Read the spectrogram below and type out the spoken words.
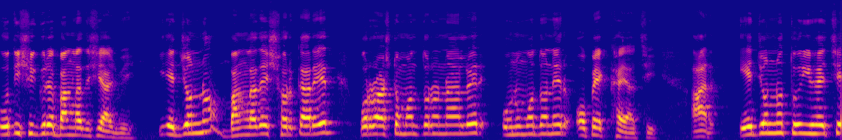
অতি শীঘ্রই বাংলাদেশে আসবে। এর জন্য বাংলাদেশ সরকারের পররাষ্ট্র মন্ত্রণালয়ের অনুমোদনের অপেক্ষায় আছে। আর এর জন্য তৈরি হয়েছে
